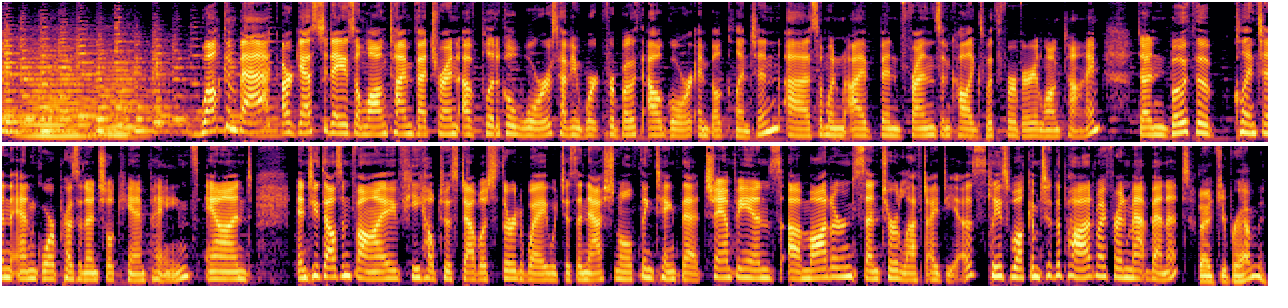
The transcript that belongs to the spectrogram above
thank you. Welcome back. Our guest today is a longtime veteran of political wars, having worked for both Al Gore and Bill Clinton, uh, someone I've been friends and colleagues with for a very long time, done both the Clinton and Gore presidential campaigns. And in 2005, he helped to establish Third Way, which is a national think tank that champions uh, modern center left ideas. Please welcome to the pod my friend Matt Bennett. Thank you for having me.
